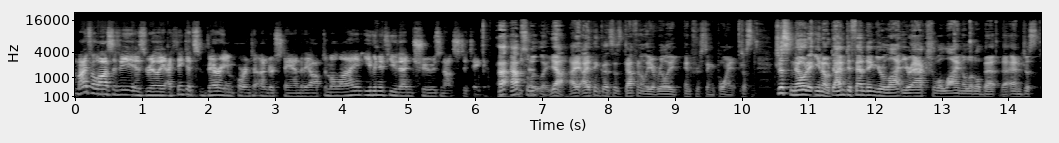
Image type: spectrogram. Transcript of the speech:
my philosophy is really I think it's very important to understand the optimal line, even if you then choose not to take it. Uh, absolutely. Yeah. I, I think this is definitely a really interesting point. Just just note it, you know, I'm defending your line your actual line a little bit and just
